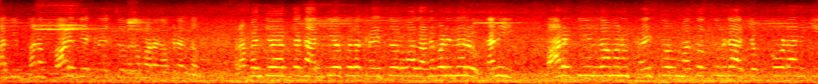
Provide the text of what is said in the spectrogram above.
అది మన భారతీయ క్రైస్తవులుగా మనకు అభినందం ప్రపంచవ్యాప్తంగా అంత్యోకుల క్రైస్తవులు వాళ్ళు అనబడినారు కానీ భారతీయులుగా మనం క్రైస్తవ మతస్థులుగా చెప్పుకోవడానికి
